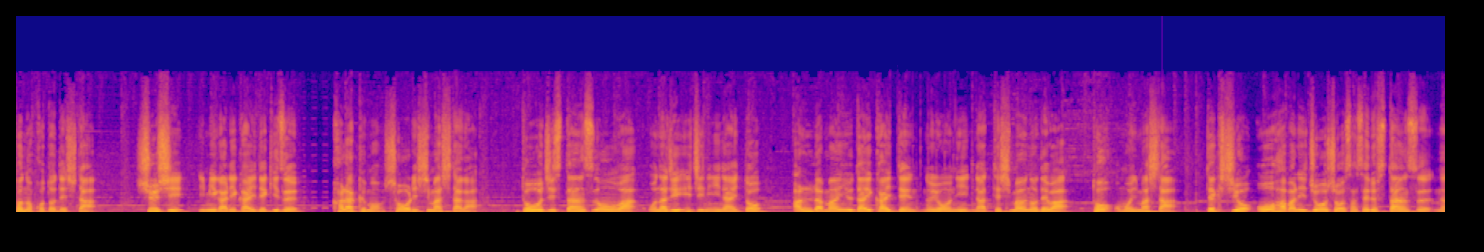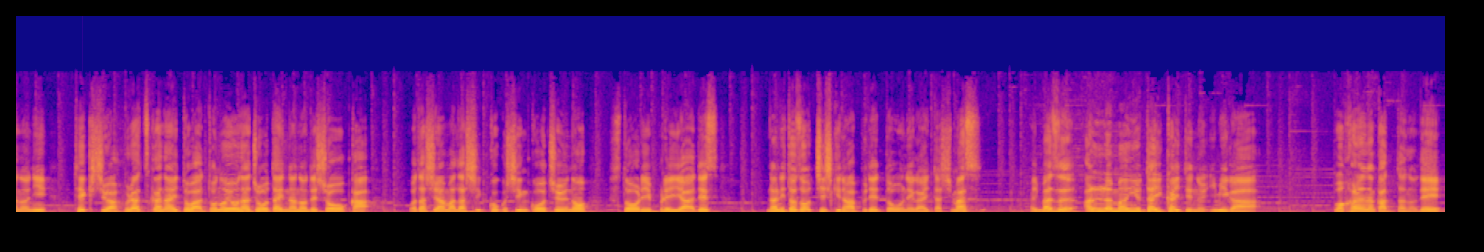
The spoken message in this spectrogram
とのことでした。終始意味が理解できず辛くも勝利しましたが同時スタンスオンは同じ位置にいないとアンラマンユ大回転のようになってしまうのではと思いました。敵地を大幅に上昇させるスタンスなのに敵地はふらつかないとはどのような状態なのでしょうか。私はまだ漆黒進行中のストーリープレイヤーです。何卒知識のアップデートをお願いいたします、はい、まずアンラマンユ大回転の意味がわからなかったので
